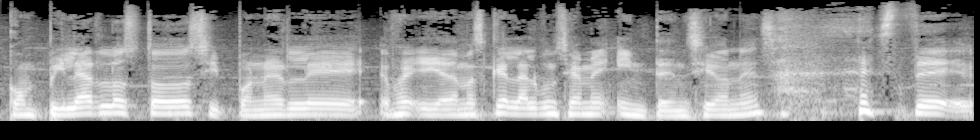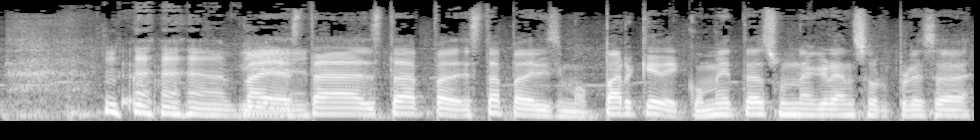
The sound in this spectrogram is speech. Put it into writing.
compilarlos todos y ponerle y además que el álbum se llame Intenciones este vaya está está está padrísimo. Parque de Cometas una gran sorpresa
